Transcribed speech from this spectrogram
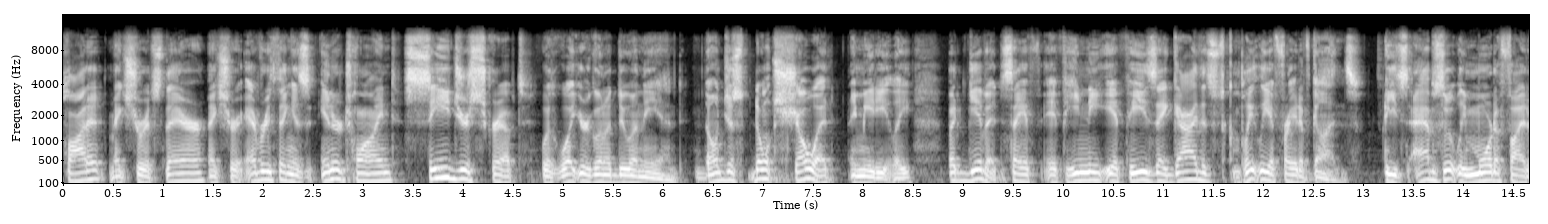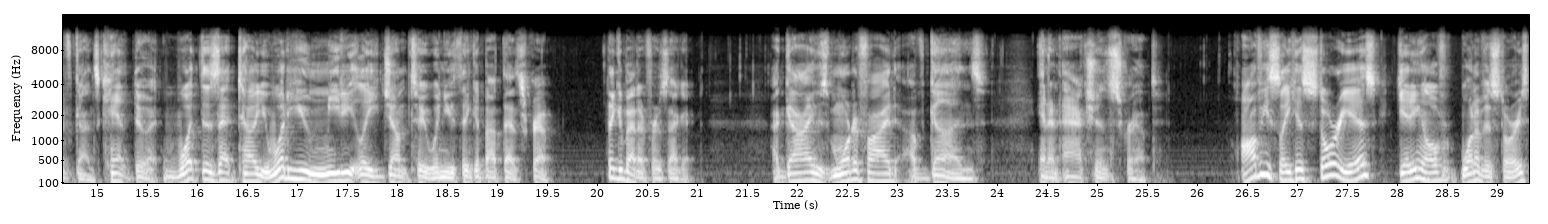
Plot it, make sure it's there, make sure everything is intertwined. Seed your script with what you're going to do in the end. Don't just don't show it immediately, but give it. Say if if he need, if he's a guy that's completely afraid of guns. He's absolutely mortified of guns, can't do it. What does that tell you? What do you immediately jump to when you think about that script? Think about it for a second. A guy who's mortified of guns in an action script obviously his story is getting over one of his stories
